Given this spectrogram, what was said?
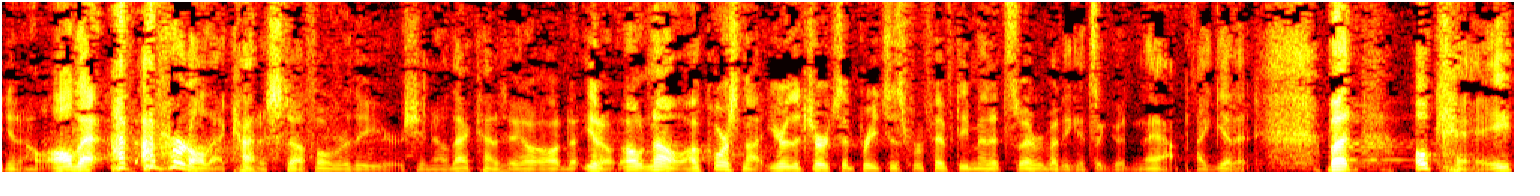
You know, all that, I've, I've heard all that kind of stuff over the years, you know, that kind of thing. Oh, you know, oh no, of course not. You're the church that preaches for 50 minutes so everybody gets a good nap. I get it. But, okay,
